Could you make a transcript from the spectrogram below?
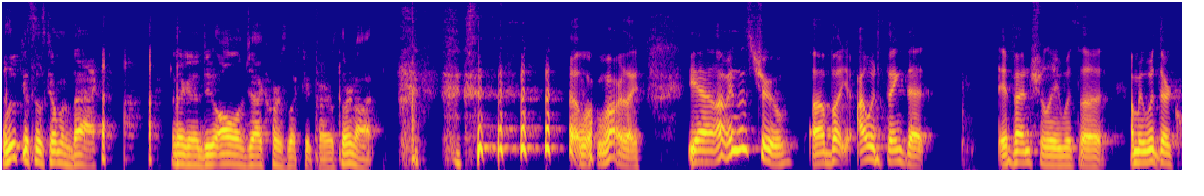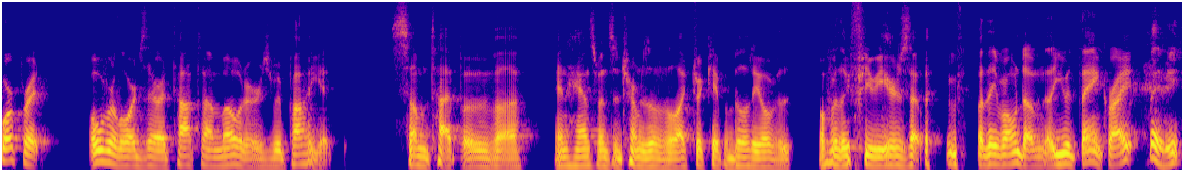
Lucas is coming back, and they're going to do all of Jack Jaguar's electric cars. They're not. Where are they? Yeah, I mean that's true. Uh, but I would think that eventually, with the, I mean, with their corporate overlords there at Tata Motors, we'd probably get some type of uh, enhancements in terms of electric capability over the, over the few years that but they've owned them. You would think, right? Maybe,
